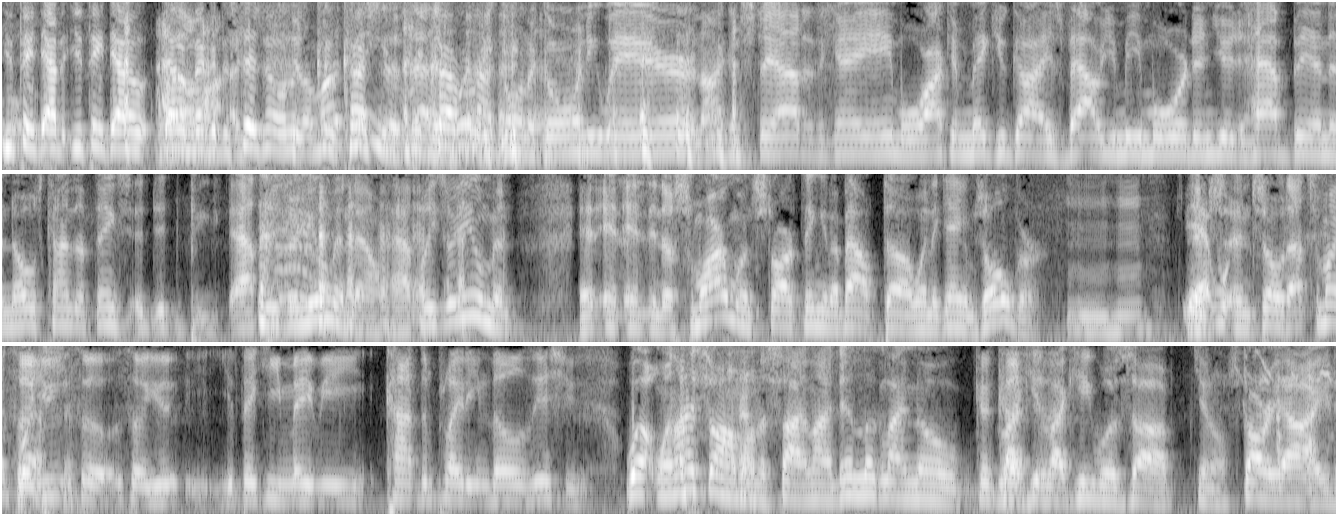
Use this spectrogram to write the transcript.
You think that you think that'll that'll make a decision I- on you his know, my concussion thing is that we're recovery? not going to go anywhere, and I can stay out of the game, or I can make you guys value me more than you have been, and those kinds of things. It, it, athletes are human now. athletes are human, and and, and, and the smart ones start thinking about uh, when the game's over. Mm-hmm. Yeah, and, and so that's my so question. you, so so you you think he may be contemplating those issues? well, when I saw him on the sideline, didn't look like no like he like he was uh, you know starry eyed.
